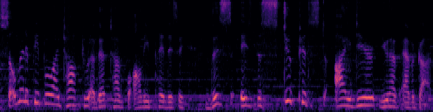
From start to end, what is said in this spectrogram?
So many people I talked to at that time for Alipay, they say, this is the stupidest idea you have ever got.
